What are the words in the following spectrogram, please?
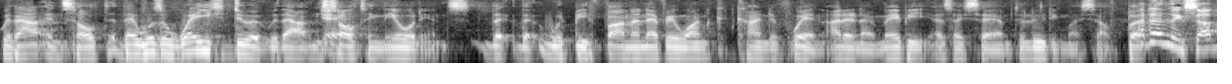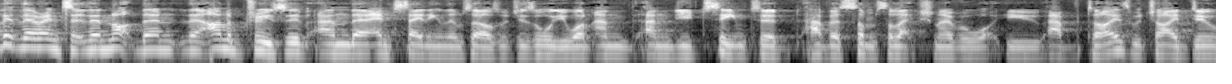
without insult, there was a way to do it without insulting the audience that, that would be fun and everyone could kind of win. I don't know. Maybe, as I say, I'm deluding myself, But I don't think so. I think they're enter- they're not they're, they're unobtrusive and they're entertaining themselves, which is all you want. And and you seem to have a, some selection over what you advertise, which I do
